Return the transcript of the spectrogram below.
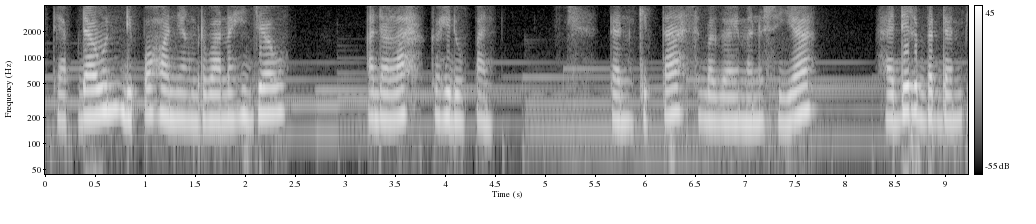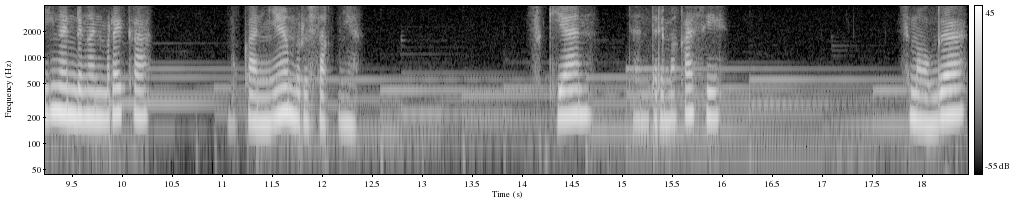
setiap daun di pohon yang berwarna hijau adalah kehidupan. Dan kita sebagai manusia hadir berdampingan dengan mereka, bukannya merusaknya. Sekian dan terima kasih. Semoga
